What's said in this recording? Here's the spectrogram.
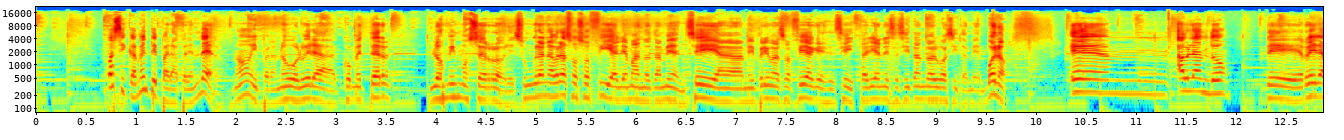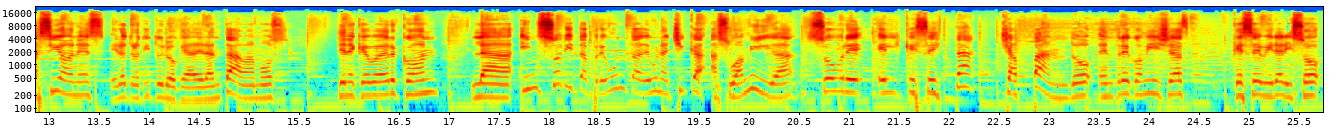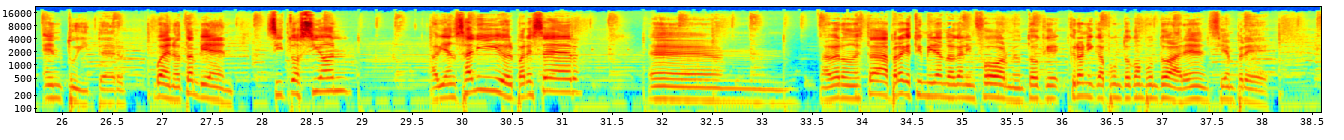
básicamente para aprender, ¿no? Y para no volver a cometer los mismos errores. Un gran abrazo a Sofía, le mando también. Sí, a mi prima Sofía, que sí, estaría necesitando algo así también. Bueno, em, hablando de relaciones, el otro título que adelantábamos tiene que ver con la insólita pregunta de una chica a su amiga sobre el que se está chapando, entre comillas, que se viralizó en Twitter. Bueno, también, situación habían salido, al parecer. Em, a ver dónde está. Para que estoy mirando acá el informe, un toque. Crónica.com.ar, ¿eh? siempre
